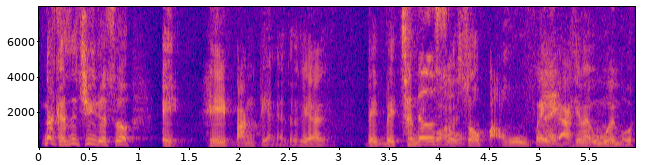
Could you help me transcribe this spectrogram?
那可是去的时候，哎，黑帮点了都要被被趁机收保护费啦，现在无微博。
